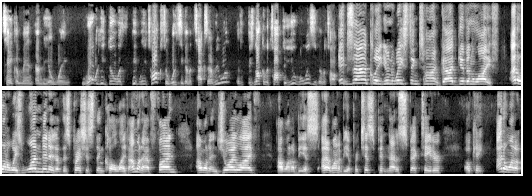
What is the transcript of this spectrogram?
take him in under your wing, what would he do with people he talks to? What is he going to text everyone? If he's not going to talk to you, who is he going to talk to? Exactly. You're wasting time. God given life. I don't want to waste one minute of this precious thing called life. I want to have fun. I want to enjoy life. I want to be a. I don't want to be a participant, not a spectator. Okay. I don't want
